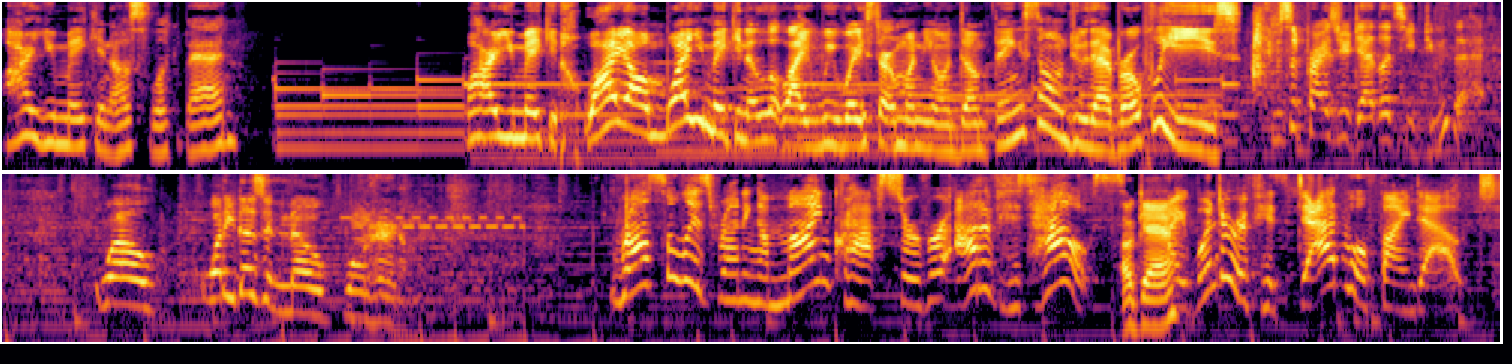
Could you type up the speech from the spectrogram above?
Why are you making us look bad? Why Why are you making? Why y'all? Why are you making it look like we waste our money on dumb things? Don't do that, bro. Please. I'm surprised your dad lets you do that. Well, what he doesn't know won't hurt him. Russell is running a Minecraft server out of his house. Okay. I wonder if his dad will find out.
